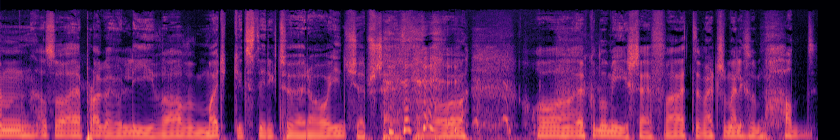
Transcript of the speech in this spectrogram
Um, altså, jeg plaga jo livet av markedsdirektører og innkjøpssjefer og, og økonomisjefer etter hvert som jeg liksom hadde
